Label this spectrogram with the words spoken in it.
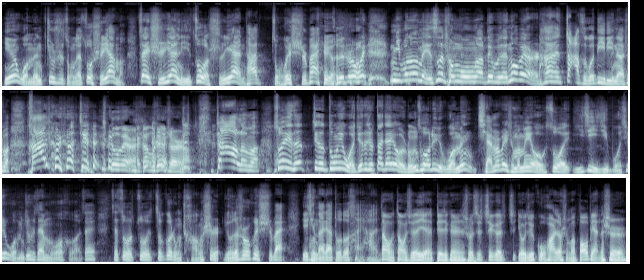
因为我们就是总在做实验嘛，在实验里做实验，它总会失败，有的时候会，你不能每次成功啊，对不对？诺贝尔他还炸死过弟弟呢，是吧？他就说这个 诺贝尔还干过这个事儿呢。炸了吗？所以他这个东西，我觉得就是大家要有容错率。我们前面为什么没有做一季一季播？其实我们就是在磨合，在在做做做各种尝试，有的时候会失败，也请大家多多海涵。但我但我觉得也别去跟人说，就这个有句古话叫什么？褒贬的是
